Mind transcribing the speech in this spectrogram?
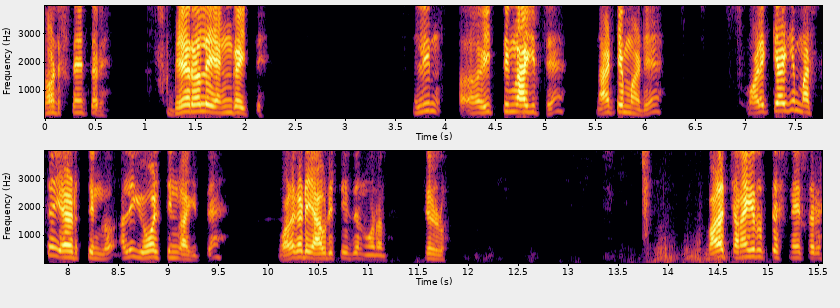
ನೋಡಿ ಸ್ನೇಹಿತರೆ, ಬೇರೆಲ್ಲ ಹೆಂಗೈತೆ? ಇಲ್ಲಿ ಐದು ತಿಂಗಳಾಗಿತ್ತೆ, ನಾಟಿ ಮಾಡಿ. ಮೊಳಕೆಯಾಗಿ ಮತ್ತೆ ಎರಡು ತಿಂಗಳು ಅಲ್ಲಿ ಏಳು ತಿಂಗಳಾಗಿತ್ತೆ. ಒಳಗಡೆ ಯಾವ ರೀತಿ ಇದೆ ನೋಡೋಣ, ತಿರುಳು. ಬಹಳ ಚೆನ್ನಾಗಿರುತ್ತೆ ಸ್ನೇಹಿತರೆ.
